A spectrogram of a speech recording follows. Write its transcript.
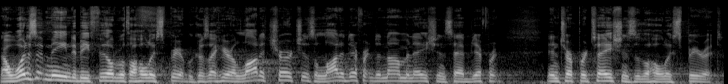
Now, what does it mean to be filled with the Holy Spirit? Because I hear a lot of churches, a lot of different denominations have different interpretations of the Holy Spirit.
